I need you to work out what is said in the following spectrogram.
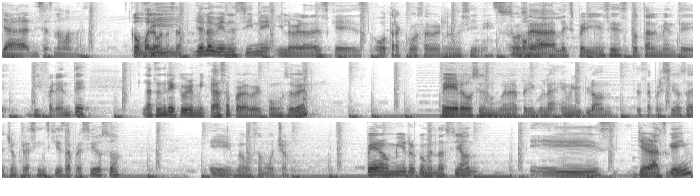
ya dices, no mames. ¿Cómo le van a Sí, hacer? Yo la vi en el cine y la verdad es que es otra cosa verlo en el cine. Supongo. O sea, la experiencia es totalmente diferente. La tendría que ver en mi casa para ver cómo se ve. Pero sí es muy buena la película. Emily Blunt está preciosa. John Krasinski está precioso. Eh, me gusta mucho. Pero mi recomendación es Gerald's Game.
